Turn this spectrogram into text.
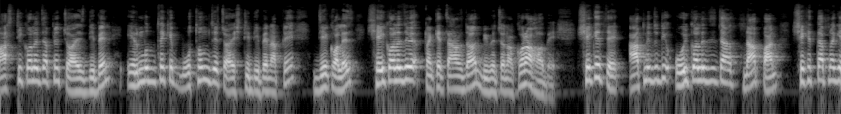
পাঁচটি কলেজ আপনি চয়েস দিবেন এর মধ্যে থেকে প্রথম যে চয়েসটি দিবেন আপনি, যে কলেজ সেই কলেজে আপনাকে চান্স দেওয়ার বিবেচনা করা হবে। সেক্ষেত্রে আপনি যদি ওই কলেজে চান্স না পান, সেক্ষেত্রে আপনাকে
